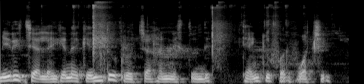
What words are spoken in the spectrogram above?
మీరు ఇచ్చే లైక్ నాకు ఎంతో ప్రోత్సాహాన్ని ఇస్తుంది. థ్యాంక్ యూ ఫర్ వాచింగ్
